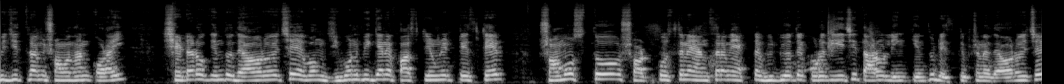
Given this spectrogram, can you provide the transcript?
বিচিত্র আমি সমাধান করাই। সেটারও কিন্তু দেওয়া রয়েছে এবং জীবন বিজ্ঞানে ফার্স্ট ইউনিট টেস্টের সমস্ত শর্ট কোশ্চেনের অ্যান্সার আমি একটা ভিডিওতে করে দিয়েছি, তারও লিঙ্ক কিন্তু ডিসক্রিপশনে দেওয়া রয়েছে,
